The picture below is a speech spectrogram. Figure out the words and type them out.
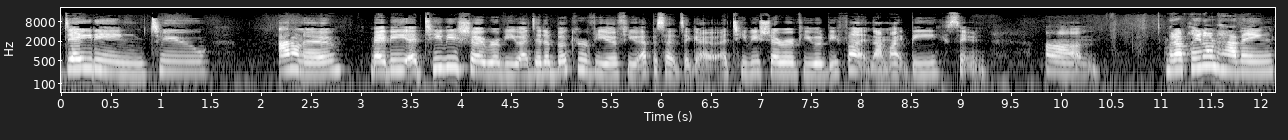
dating to, I don't know, maybe a TV show review. I did a book review a few episodes ago. A TV show review would be fun. That might be soon. Um, but I plan on having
